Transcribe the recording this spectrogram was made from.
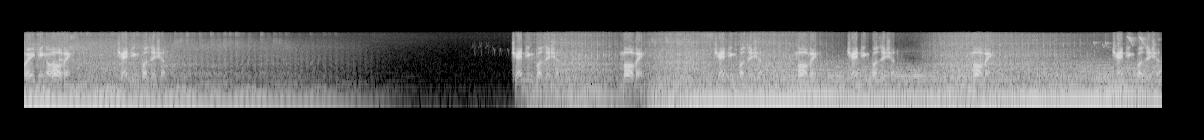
Waiting orders. Moving. Changing position. Changing position. Moving. Changing position. Moving. Changing position. Moving. Changing position.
